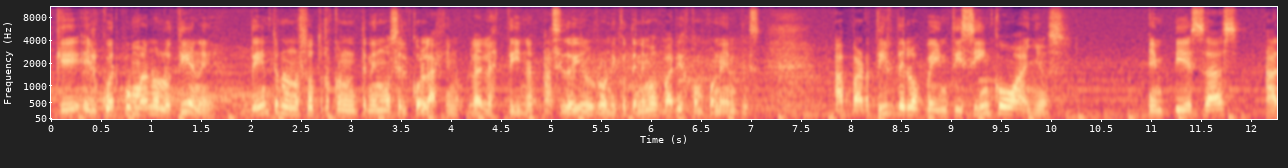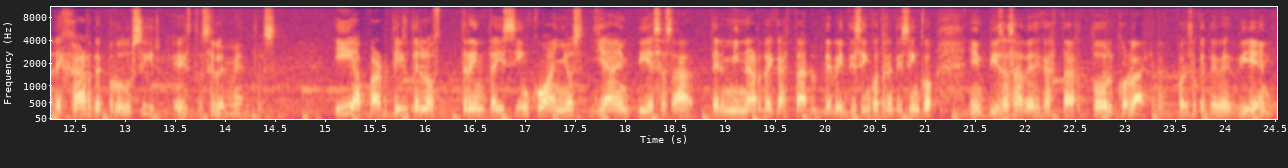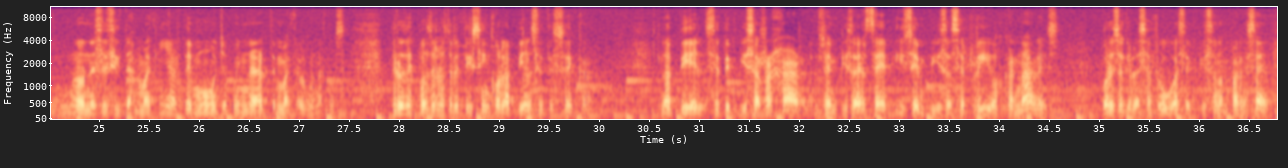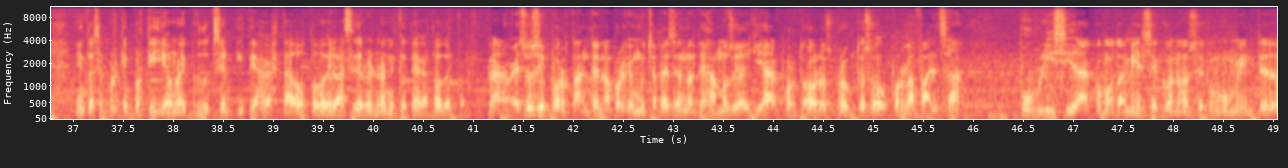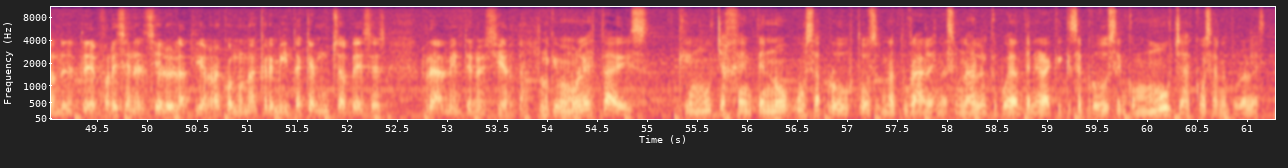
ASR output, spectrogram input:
que el cuerpo humano lo tiene. Dentro de nosotros tenemos el colágeno, la elastina, ácido hialurónico, tenemos varios componentes. A partir de los 25 años empiezas a dejar de producir estos elementos y a partir de los 35 años ya empiezas a terminar de gastar, de 25 a 35 empiezas a desgastar todo el colágeno, por eso que te ves bien, no necesitas maquillarte mucho, peinarte más que algunas cosas, pero después de los 35 la piel se te seca, la piel se te empieza a rajar, se empieza a hacer y se empieza a hacer ríos, canales. Por eso que las arrugas empiezan a aparecer. Entonces, ¿por qué? Porque ya no hay producción y te has gastado todo el ácido hialurónico, te has gastado todo el colágeno. Claro, eso es importante, ¿no? Porque muchas veces nos dejamos guiar por todos los productos o por la falsa publicidad, como también se conoce comúnmente, donde te ofrecen el cielo y la tierra con una cremita que muchas veces realmente no es cierta. Lo que me molesta es que mucha gente no usa productos naturales, nacionales, que puedan tener aquí, que se producen con muchas cosas naturales,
